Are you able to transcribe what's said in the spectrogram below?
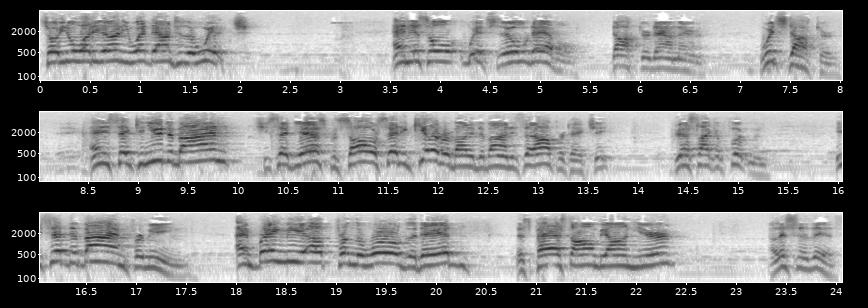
So you know what he done? He went down to the witch. And this old witch, the old devil, doctor down there, witch doctor. And he said, can you divine? She said, yes, but Saul said he'd kill everybody divine. He said, I'll protect you. Dressed like a footman. He said, divine for me. And bring me up from the world of the dead that's passed on beyond here. Now listen to this.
